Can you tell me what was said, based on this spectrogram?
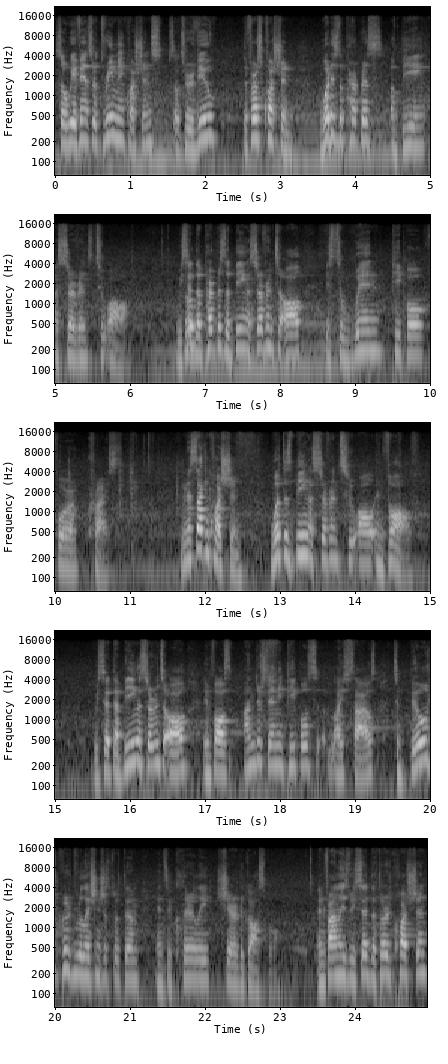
So we have answered three main questions. So to review, the first question What is the purpose of being a servant to all? We said the purpose of being a servant to all is to win people for Christ. And the second question What does being a servant to all involve? We said that being a servant to all involves understanding people's lifestyles, to build good relationships with them, and to clearly share the gospel. And finally, as we said, the third question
